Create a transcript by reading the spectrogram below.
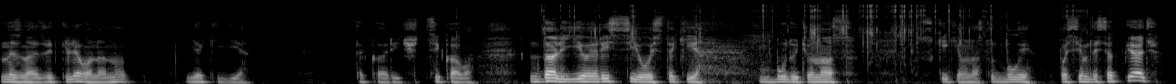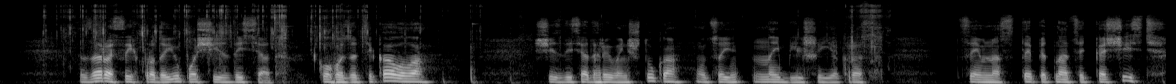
Не знаю, звідки вона, ну, як і є. Така річ цікаво. Далі є різці ось такі. Будуть у нас, скільки у нас тут були? По 75. Зараз їх продаю по 60. Кого зацікавило, 60 гривень штука. Оцей найбільший якраз. Цей в нас Т-15К6,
